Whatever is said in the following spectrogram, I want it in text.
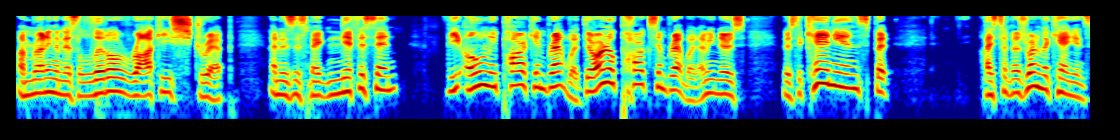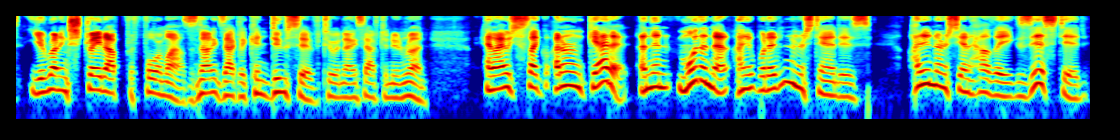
I'm running on this little rocky strip, and there's this magnificent, the only park in Brentwood. There are no parks in Brentwood. I mean, there's there's the canyons, but I sometimes run in the canyons. You're running straight up for four miles. It's not exactly conducive to a nice afternoon run. And I was just like, I don't get it. And then more than that, I, what I didn't understand is I didn't understand how they existed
